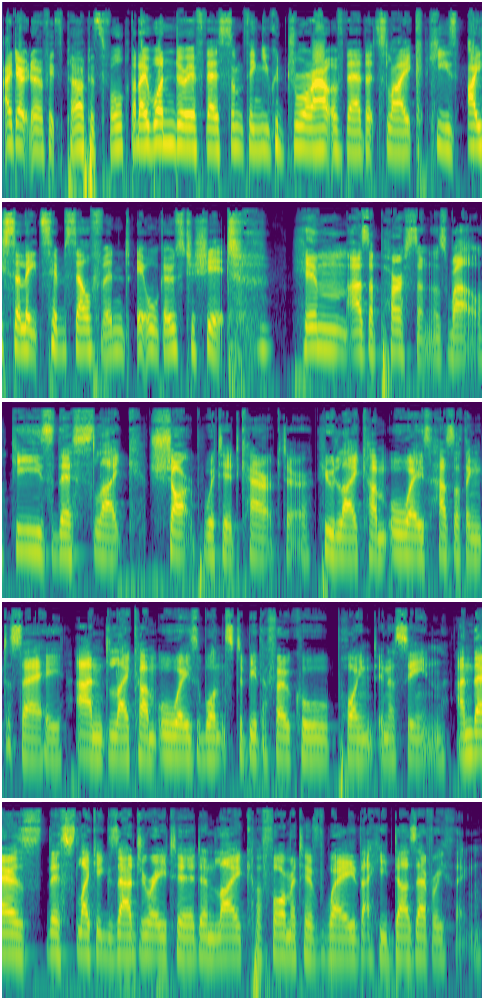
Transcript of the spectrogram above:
I don't know if it's purposeful, but I wonder if there's something you could draw out of there that's like he's isolates himself and it all goes to shit. him as a person as well. He's this like sharp-witted character who like um always has a thing to say and like um always wants to be the focal point in a scene. And there's this like exaggerated and like performative way that he does everything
